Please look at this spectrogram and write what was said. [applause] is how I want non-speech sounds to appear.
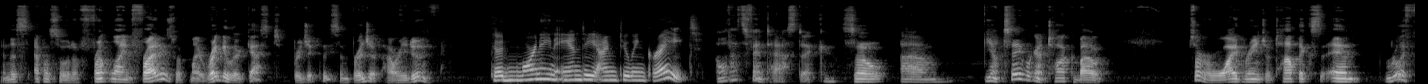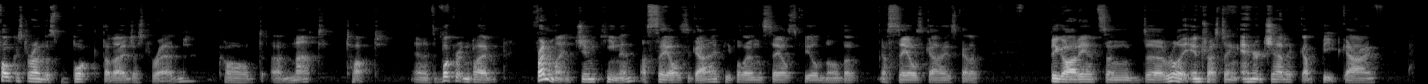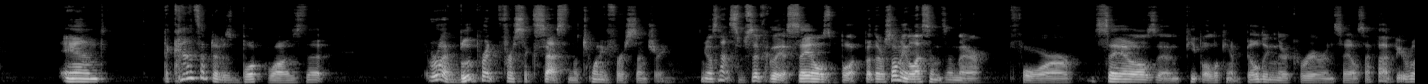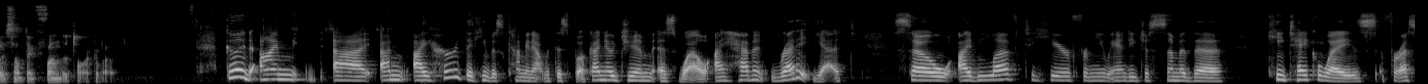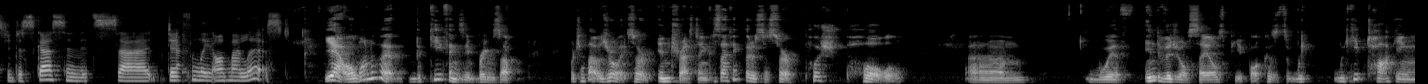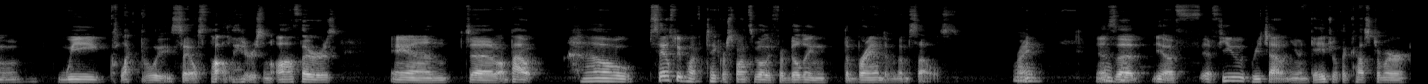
In this episode of Frontline Fridays with my regular guest, Bridget Gleason. Bridget, how are you doing? Good morning, Andy. I'm doing great. Oh, that's fantastic. So, um, you know, today we're going to talk about sort of a wide range of topics and really focused around this book that I just read called uh, Not Taught. And it's a book written by a friend of mine, Jim Keenan, a sales guy. People in the sales field know that a sales guy. He's got a big audience and uh, really interesting, energetic, upbeat guy. And the concept of his book was that really a blueprint for success in the 21st century. You know, it's not specifically a sales book, but there are so many lessons in there for sales and people looking at building their career in sales. I thought it'd be really something fun to talk about. Good. I'm. Uh, I'm. I heard that he was coming out with this book. I know Jim as well. I haven't read it yet, so I'd love to hear from you, Andy. Just some of the key takeaways for us to discuss, and it's uh, definitely on my list. Yeah, well, one of the, the key things he brings up, which I thought was really sort of interesting, because I think there's a sort of push pull um, with individual salespeople, because we, we keep talking, we collectively, sales thought leaders and authors, and uh, about how salespeople have to take responsibility for building the brand of themselves, right? Mm-hmm. Is that, you know, if, if you reach out and you engage with a customer,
